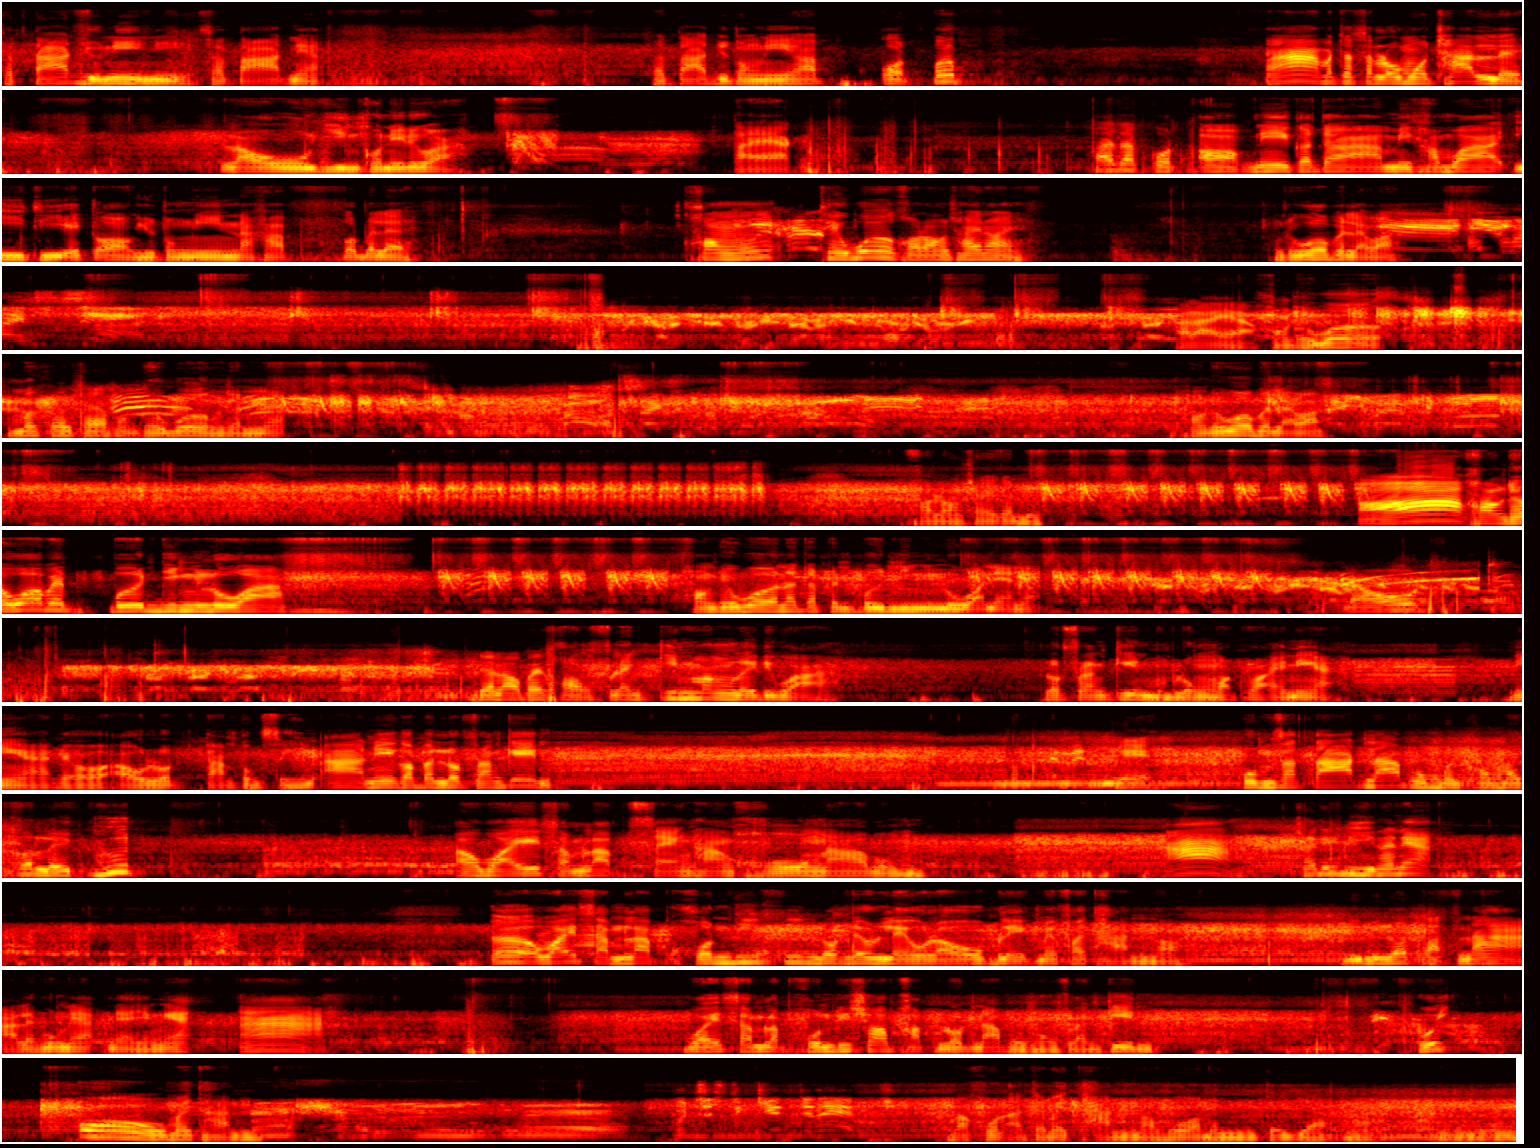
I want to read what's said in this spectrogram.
สตาร์ทอยู่นี่นี่ สตาร์ทเนี่ย สตาร์ทอยู่ตรงนี้ครับ กดปุ๊บ อ่า มันจะสโลโมชั่นเลย เรายิงคนนี้ดีกว่า แตก ถ้าจะกดออกนี่ก็จะมีคำว่า ETX ออกอยู่ตรงนี้นะครับ กดไปเลยของ เทเวอร์ขอลองใช้หน่อยเทเวอร์เป็นอะไรวะอะไรอะของเทเวอร์ไม่เคยใช้ของเทเวอร์เหมือนกันเนี่ยของเทเวอร์เป็นอะไรวะขอลองใช้กันดิอ๋อของเทเวอร์เป็นปืนยิงรัว ของเทเวอร์น่าจะเป็นปืนยิงรัวเนี่ยเนี่ยแล้ว เดี๋ยวเราไปของแฟรงกินมั่งเลยดีกว่า รถแฟรงกินผมลงหมดไว้นี่ไงนี่ไงเดี๋ยวเอารถตามตรงสี อ่านี่ก็เป็นรถแฟรงกิน And then ปุ่มสตาร์ทนะผมเหมือนของไมเคิลเลยกึดเอาไว้สำหรับแซงทางโค้งนะครับผม อ่า ใช้ได้ดีนะเนี่ย เออไว้สำหรับคนที่ซิ่งรถเร็วๆแล้วเบรกไม่ค่อยทันเนาะหรือมีรถตัดหน้าอะไรพวกเนี้ยเนี่ยอย่างเงี้ย อ่า ไว้สำหรับคนที่ชอบขับรถนะผมของแฟรงกินอุ้ยโอ้ไม่ทัน บางคนอาจจะไม่ทันเนาะเพราะว่ามันจะยากมากมันเร็ว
